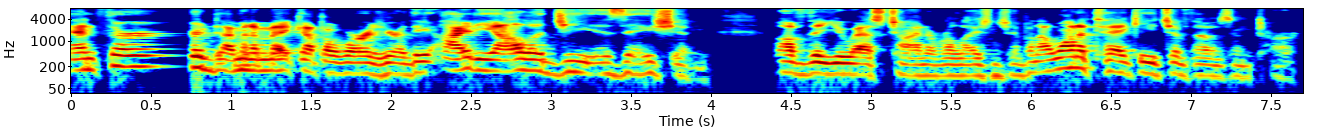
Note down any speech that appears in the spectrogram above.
And third, I'm going to make up a word here the ideologyization of the US China relationship. And I want to take each of those in turn.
